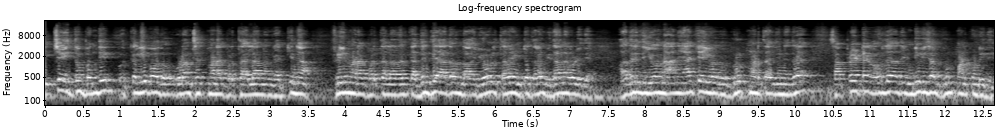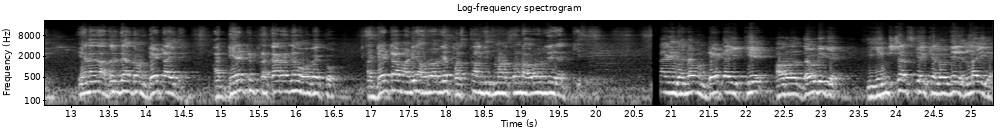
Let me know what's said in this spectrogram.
ಇಚ್ಛೆ ಇದ್ದು ಬಂದು, ಕಲಿಬೋದು. ಉಡನ್ ಸೆಟ್ ಮಾಡಕ್ಕೆ ಬರ್ತಾ ಇಲ್ಲ. ನನಗೆ ಅಕ್ಕಿನ ಫ್ರೀ ಮಾಡೋಕ್ಕೆ ಬರ್ತಲ್ಲ ಅದಕ್ಕೆ ಅದರದ್ದೇ ಆದ ಒಂದು ಏಳು ಥರ ಎಂಟು ಥರ ವಿಧಾನಗಳಿದೆ. ಅದರಿಂದ ಇವಾಗ ನಾನು ಯಾಕೆ ಇವಾಗ ಗ್ರೂಪ್ ಮಾಡ್ತಾ ಇದ್ದೀನಿ ಅಂದರೆ ಸಪ್ರೇಟಾಗಿ ಅವ್ರದ್ದೇ ಆದ ಇಂಡಿವಿಜುವಲ್ ಗ್ರೂಪ್ ಮಾಡ್ಕೊಂಡಿದ್ದೀನಿ. ಏನಂದ್ರೆ ಅದರದ್ದೇ ಆದ ಒಂದು ಡೇಟಾ ಇದೆ. ಆ ಡೇಟ್ ಪ್ರಕಾರನೇ ಹೋಗ್ಬೇಕು. ಆ ಡೇಟಾ ಮಾಡಿ ಅವ್ರವ್ರಿಗೆ ಪರ್ಸ್ನಲ್ ಇದು ಮಾಡ್ಕೊಂಡು ಅವ್ರವ್ರಿಗೆ ಅಕ್ಕಿ ಏನಾಗಿದೆ ಅಂದ್ರೆ ಒಂದು ಡೇಟಾ ಇಕ್ಕಿ ಅವ್ರವ್ರ ದೌಡಿಗೆ, ಈ ಯಂಗ್ಸ್ಟರ್ಸ್ಗೆ ಕೆಲವ್ರಿಗೆ ಎಲ್ಲ ಇದೆ.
